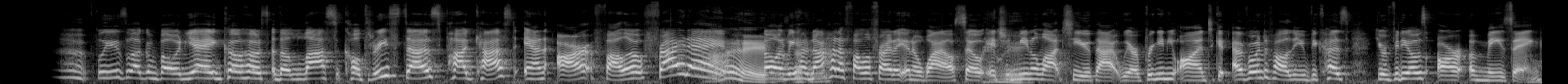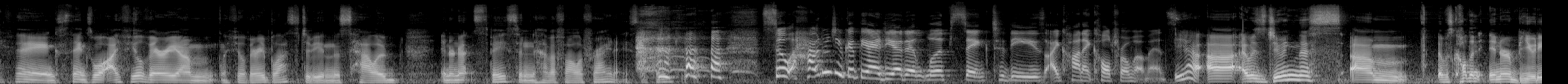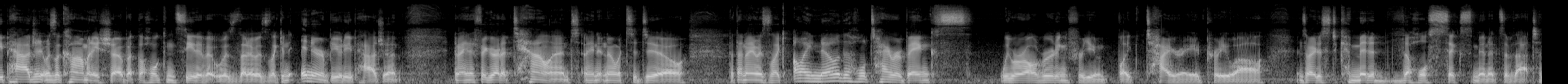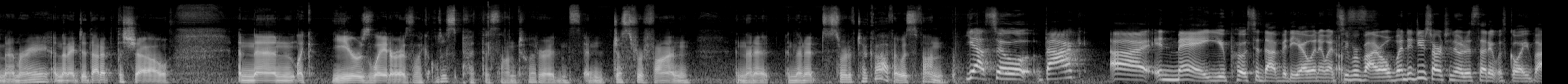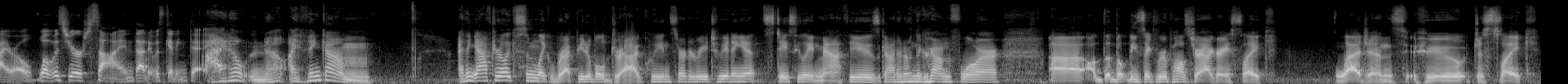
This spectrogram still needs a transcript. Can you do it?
Please welcome Bowen Yang, co-host of the Las Culturistas podcast and our Follow Friday. Hi, Bowen, we have not had a Follow Friday in a while, so it should mean a lot to you that we are bringing you on to get everyone to follow you because your videos are amazing. Thanks, thanks. Well, I feel very, um, I feel very blessed to be in this hallowed internet space and have a Follow Friday. So thank you. So, how did you get the idea to lip sync to these iconic cultural moments? yeah, uh, I was doing this. Um, it was called an inner beauty pageant. It was a comedy show, but the whole conceit of it was that it was like an inner beauty pageant, and I had to figure out a talent, and I didn't know what to do. But then I was like, oh, I know the whole Tyra Banks. We were all rooting for you, like tirade pretty well, and so I just committed the whole six minutes of that to memory, and then I did that at the show. And then, like years later, I was like, I'll just put this on Twitter and, and just for fun. And then it and then it sort of took off. It was fun. Yeah, so back uh, in May, you posted that video and it went super viral. When did you start to notice that it was going viral? What was your sign that it was getting big? I don't know. I think um, I think after like some like reputable drag queens started retweeting it, Stacy Layne Matthews got in on the ground floor. Uh, the, the- these like RuPaul's Drag Race like legends who just like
